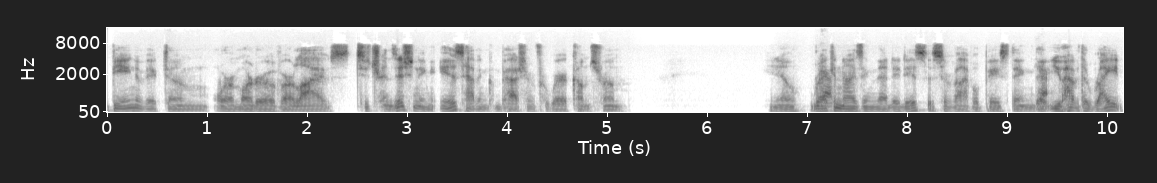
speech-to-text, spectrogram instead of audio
being a victim or a martyr of our lives to transitioning is having compassion for where it comes from. You know, recognizing yeah. that it is a survival based thing, that yeah. you have the right.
